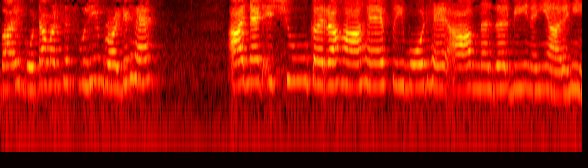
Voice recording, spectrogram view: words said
बारीक गोटा वर्क से फुली एम्ब्रॉयडेड है. आज नेट इश्यू कर रहा है फ्री मोड है आप नज़र भी नहीं आ रही.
